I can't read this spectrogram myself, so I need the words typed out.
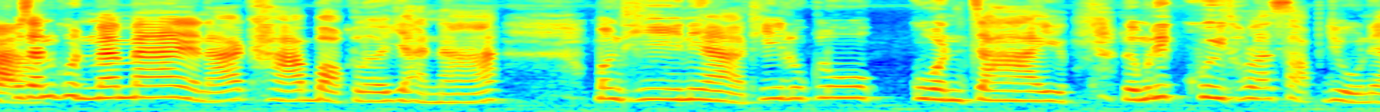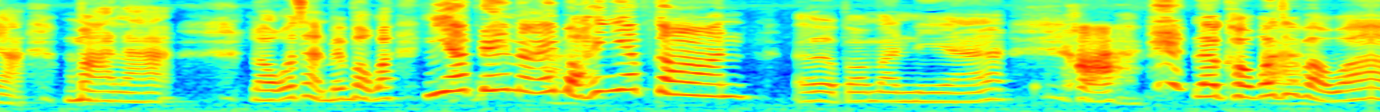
ค่ะเพราะฉะนั้นคุณแม่ๆเนี่ยนะคะ บอกเลยอย่านะ บางทีเนี่ยที่ลูกๆกวนใจ หรือบางทีคุยโทรศัพท์อยู่เนี่ย มาละ เราก็ฉันไปบอกว่าเงียบได้ไหมบอกให้เงียบก่อน เออ ประมาณเนี้ยค่ะ แล้วเขาก็ค่ะจะแบบว่า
